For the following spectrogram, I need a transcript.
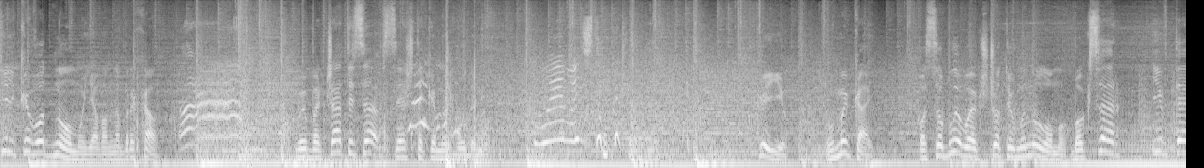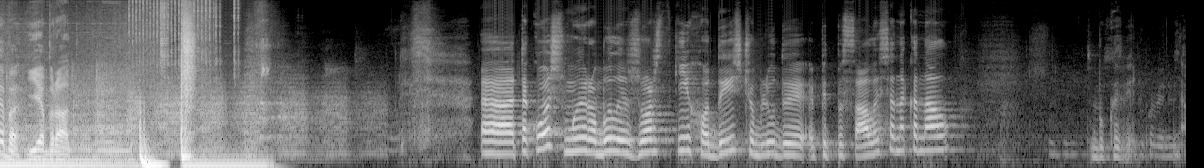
Тільки в одному я вам набрехав. Вибачатися все ж таки ми будемо. Вибачте. Київ, вмикай. Особливо, якщо ти в минулому боксер і в тебе є брат. Е, також ми робили жорсткі ходи, щоб люди підписалися на канал. Буковіль. Да.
